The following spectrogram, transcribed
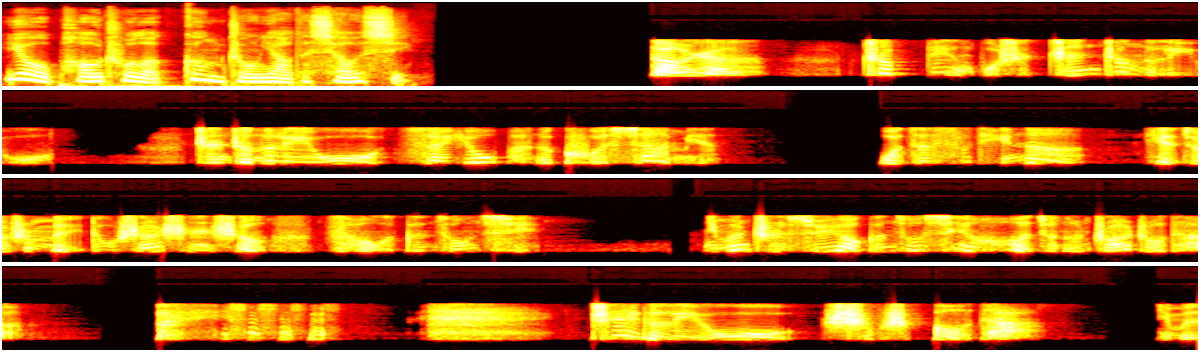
又抛出了更重要的消息。当然，这并不是真正的礼物，真正的礼物在 U 盘的壳下面。我在斯提娜，也就是美杜莎身上藏了跟踪器，你们只需要跟踪信号就能抓住它。这个礼物是不是够大？你们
